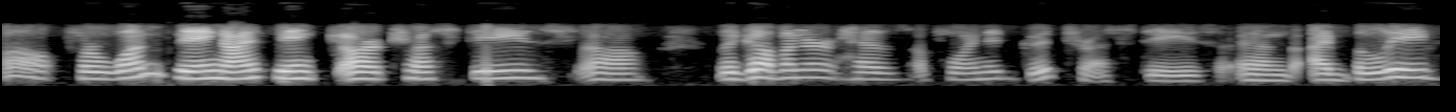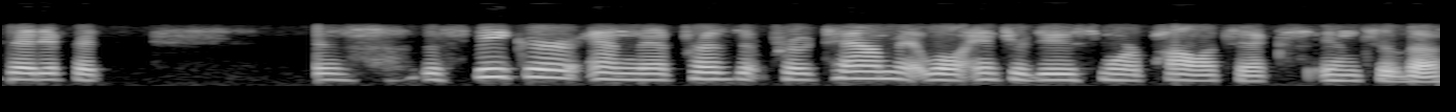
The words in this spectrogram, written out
Well, for one thing, I think our trustees, uh, the governor has appointed good trustees, and I believe that if it is the speaker and the president pro tem, it will introduce more politics into the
